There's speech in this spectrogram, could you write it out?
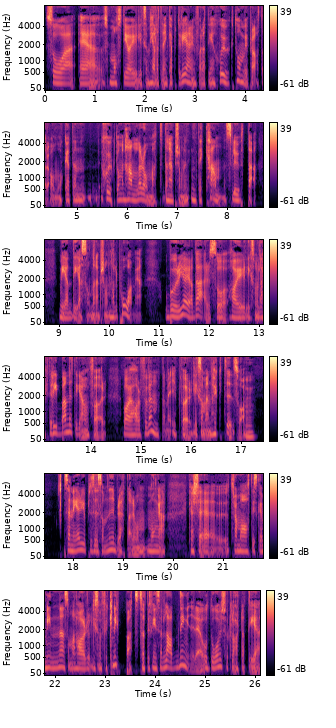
så eh, måste jag ju liksom hela tiden kapitulera inför att det är en sjukdom vi pratar om och att den, sjukdomen handlar om att den här personen inte kan sluta med det som den här personen håller på med. Och börjar jag där så har jag liksom lagt ribban lite grann för vad jag har förväntat mig för liksom en högtid. Så. Mm. Sen är det ju precis som ni berättar om många kanske traumatiska minnen som man har liksom förknippat så att det finns en laddning i det och då är det såklart att det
